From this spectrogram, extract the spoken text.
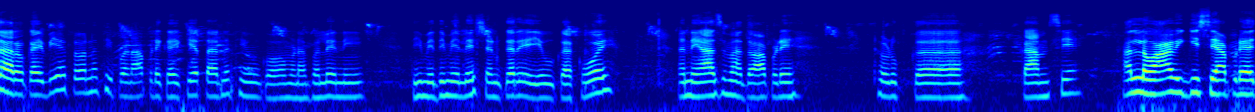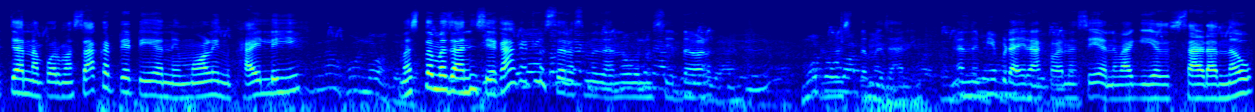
ધારો કાંઈ બે તો નથી પણ આપણે કાંઈ કહેતા નથી હું કહું હમણાં ભલે નહીં ધીમે ધીમે લેસન કરે એવું કાંક હોય. અને આજમાં તો આપણે થોડુંક કામ છે. હાલો આવી ગઈ છે આપણે અત્યારના પોરમાં સાકર ટેટી અને મોળીને ખાઈ લઈએ. મસ્ત મજાની છે કાં કેટલું સરસ મજાનું ઓલું છે દળ. મસ્ત મજાની. અને બીબડાઈ રાખવાના છે અને વાગી સાડા નવ.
